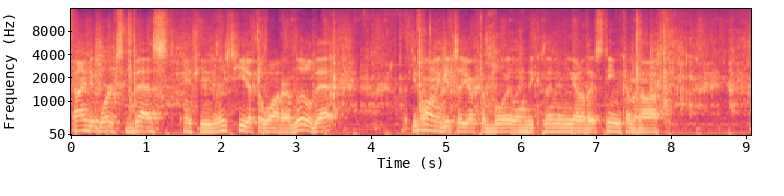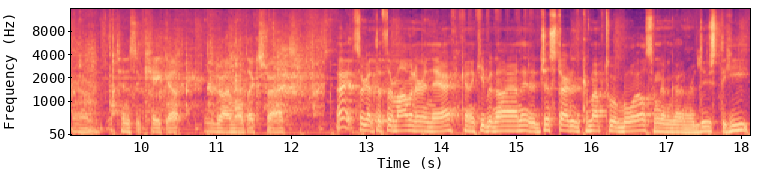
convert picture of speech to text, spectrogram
find it works best if you at least heat up the water a little bit. But you don't want to get till you're up to boiling because then you got all that steam coming off. Um, it tends to cake up dry malt extract. All right, so I got the thermometer in there. Kind of keep an eye on it. It just started to come up to a boil, so I'm going to go ahead and reduce the heat.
